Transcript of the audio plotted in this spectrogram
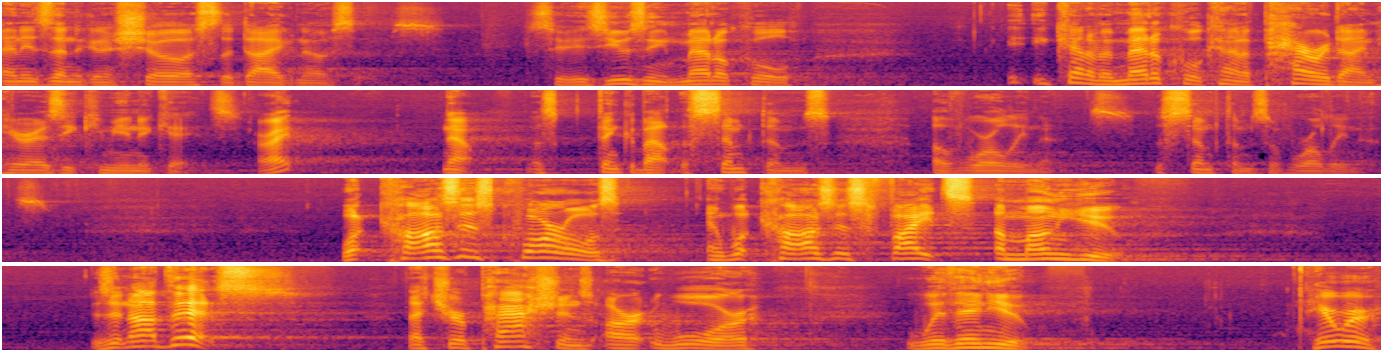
and he's then going to show us the diagnosis. So he's using medical, kind of a medical kind of paradigm here as he communicates. All right? Now, let's think about the symptoms of worldliness. The symptoms of worldliness. What causes quarrels and what causes fights among you? Is it not this, that your passions are at war within you? Here we're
